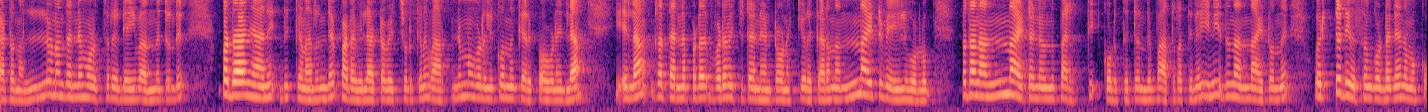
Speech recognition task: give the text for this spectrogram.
കേട്ടോ. നല്ലോണം തന്നെ മുളച്ച് റെഡിയായി വന്നിട്ടുണ്ട്. അപ്പോൾ അതാ ഞാൻ ഇത് കിണറിന്റെ പടവിലാട്ടോ വെച്ച് കൊടുക്കണത് വാർപ്പിന്റെ മുകളിലേക്കൊന്നും കയറി പോകണില്ല എല്ലാം തന്നെ പട ഇവിടെ വെച്ചിട്ട് തന്നെ കേട്ടോ ഉണക്കിയെടുക്കാറ് നന്നായിട്ട് വെയിൽ കൊള്ളും. അപ്പോൾ അത് നന്നായിട്ട് തന്നെ ഒന്ന് പരത്തി കൊടുത്തിട്ടുണ്ട് പാത്രത്തിൽ ഇനി ഇത് നന്നായിട്ടൊന്ന് ഒറ്റ ദിവസം കൊണ്ട് തന്നെ നമുക്ക്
